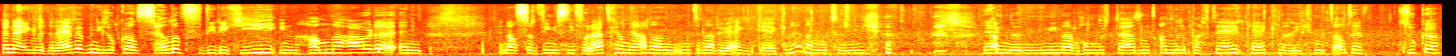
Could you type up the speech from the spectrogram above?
Een eigen bedrijf hebben is ook wel zelf die regie in handen houden. En, en als er dingen niet vooruit gaan, ja, dan moet je naar je eigen kijken. Hè. Dan moet je niet... Ja. Je niet naar honderdduizend andere partijen kijken. Nou, je moet altijd zoeken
